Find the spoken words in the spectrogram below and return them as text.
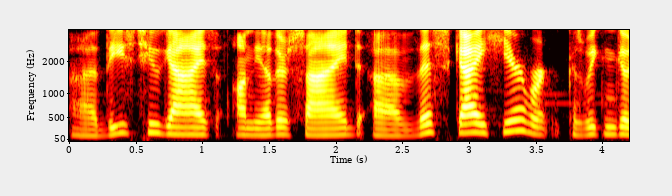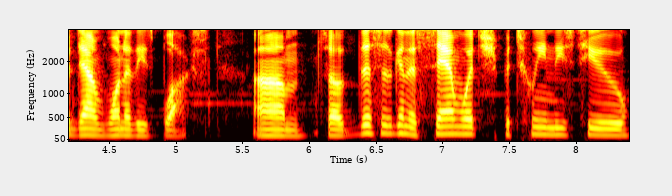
uh, these two guys on the other side of this guy here, because we can go down one of these blocks. Um, so this is going to sandwich between these two,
